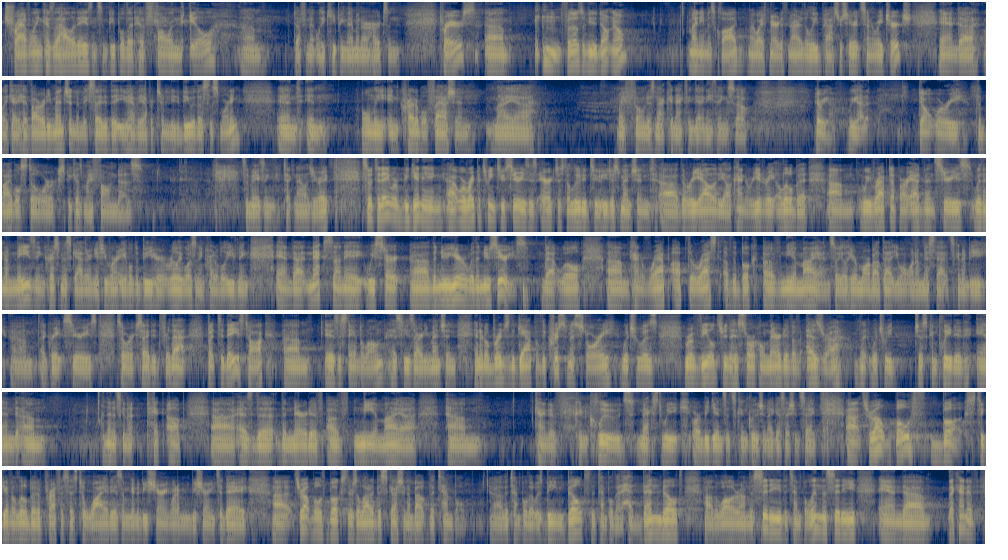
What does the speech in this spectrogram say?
traveling because of the holidays and some people that have fallen ill. Um, definitely keeping them in our hearts and prayers. Um, for those of you who don't know, my name is Claude. My wife Meredith and I are the lead pastors here at Centerway Church. And uh, like I have already mentioned, I'm excited that you have the opportunity to be with us this morning. And in only incredible fashion, my, uh, my phone is not connecting to anything. So here we go. We got it. Don't worry, the Bible still works because my phone does. It's amazing technology, right? So today we're beginning, uh, we're right between two series, as Eric just alluded to. He just mentioned uh, the reality. I'll kind of reiterate a little bit. Um, we wrapped up our Advent series with an amazing Christmas gathering. If you weren't able to be here, it really was an incredible evening. And uh, next Sunday, we start uh, the new year with a new series that will um, kind of wrap up the rest of the book of Nehemiah. And so you'll hear more about that. You won't want to miss that. It's going to be um, a great series. So we're excited for that. But today's talk um, is a standalone, as he's already mentioned, and it'll bridge the gap of the Christmas story, which was revealed through the historical narrative of Ezra, which we just completed. And um, and then it's going to pick up uh, as the, the narrative of Nehemiah um, kind of concludes next week, or begins its conclusion, I guess I should say. Uh, throughout both books, to give a little bit of preface as to why it is I'm going to be sharing what I'm going to be sharing today, uh, throughout both books, there's a lot of discussion about the temple. Uh, the temple that was being built, the temple that had been built, uh, the wall around the city, the temple in the city, and uh, that kind of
